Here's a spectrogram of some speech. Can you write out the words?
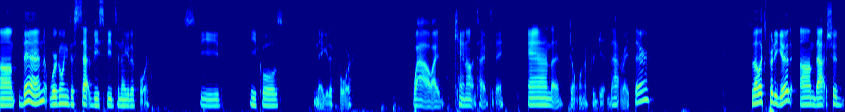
Um, then we're going to set v speed to negative 4. Speed equals negative 4 wow, I cannot type today. And I don't want to forget that right there. So that looks pretty good. Um, that should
